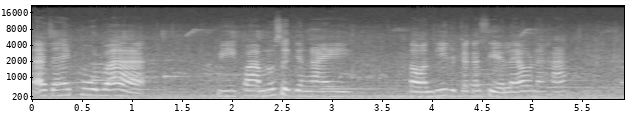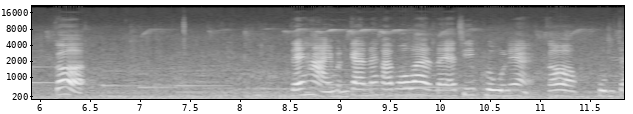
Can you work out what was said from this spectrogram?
ถ้าจะให้พูดว่ามีความรู้สึกยังไงตอนที่จะเกษียณแล้วนะคะ ก็ ใจหายเหมือนกันนะคะ เพราะว่าในอาชีพครูเนี่ยก็ภูมิใจ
